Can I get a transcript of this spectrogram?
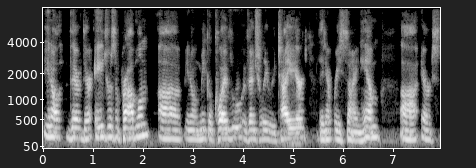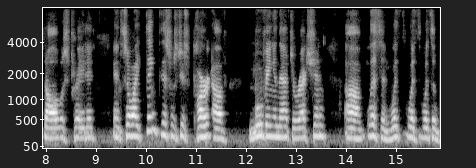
you know, their their age was a problem. Uh, you know, Mikko Koivu eventually retired. They didn't re-sign him. Uh, Eric Staal was traded, and so I think this was just part of moving in that direction. Um, listen, with with with the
